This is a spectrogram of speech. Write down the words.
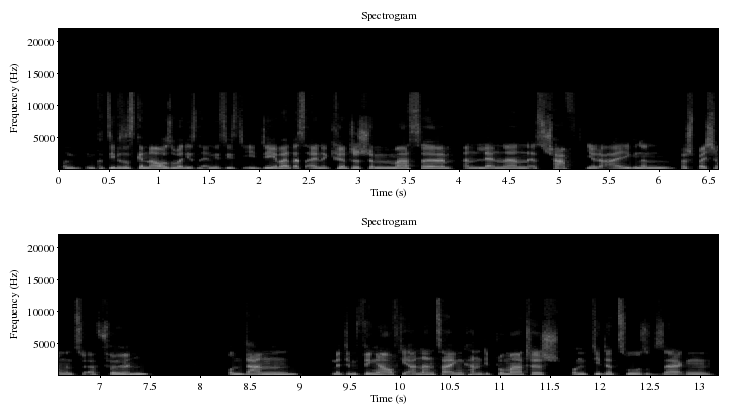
Und im Prinzip ist es genauso bei diesen NDCs. Die Idee war, dass eine kritische Masse an Ländern es schafft, ihre eigenen Versprechungen zu erfüllen und dann mit dem Finger auf die anderen zeigen kann, diplomatisch, und die dazu sozusagen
